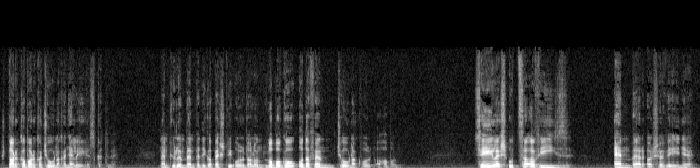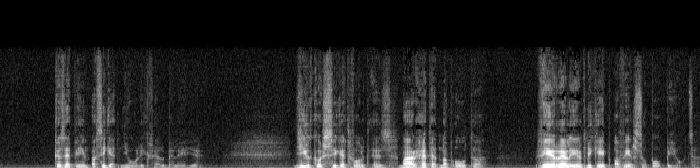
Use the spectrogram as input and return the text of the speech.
s tarka-barka csónak a nyeléhez kötve. Nem különben pedig a pesti oldalon lobogó odafenn csónak volt a habon. Széles utca a víz, ember a sövénye, közepén a sziget nyúlik fel beléje. Gyilkos sziget volt ez, már heted nap óta, Vérrel élt miképp a vérszopó pióca.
